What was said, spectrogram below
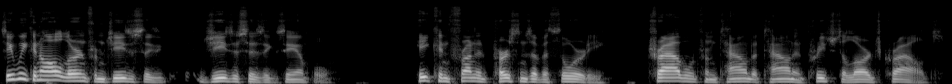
See, we can all learn from Jesus' Jesus's example. He confronted persons of authority, traveled from town to town, and preached to large crowds.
